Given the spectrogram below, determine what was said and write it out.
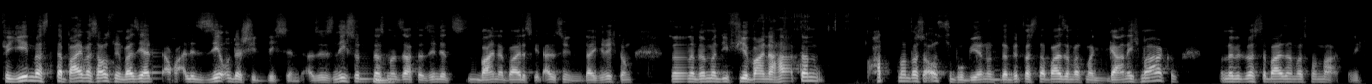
für jeden was dabei, was ausnehmen, weil sie halt auch alle sehr unterschiedlich sind. Also es ist nicht so, dass Mhm. man sagt, da sind jetzt Weine dabei, das geht alles in die gleiche Richtung, sondern wenn man die vier Weine hat, dann hat man was auszuprobieren und da wird was dabei sein, was man gar nicht mag und da wird was dabei sein, was man mag, ich.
